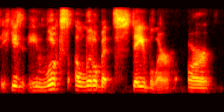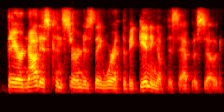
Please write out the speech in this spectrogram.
he's he looks a little bit stabler, or they are not as concerned as they were at the beginning of this episode.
